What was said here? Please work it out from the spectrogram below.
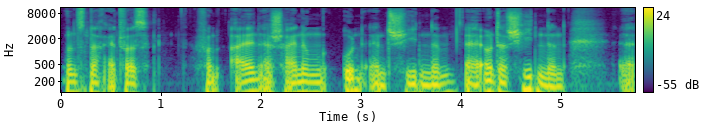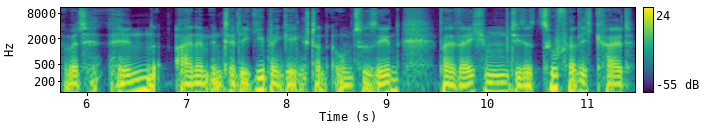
uns nach etwas von allen Erscheinungen unentschiedenem, äh, unterschiedenen mithin einem intelligiblen Gegenstand umzusehen, bei welchem diese Zufälligkeit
